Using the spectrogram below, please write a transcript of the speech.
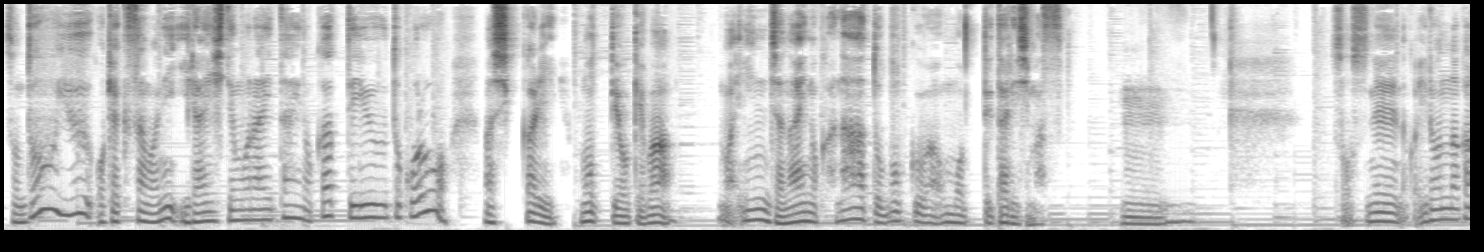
そのどういうお客様に依頼してもらいたいのかっていうところを、まあ、しっかり持っておけば、まあいいんじゃないのかなと僕は思ってたりします。うん。そうですね。なんかいろんな考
